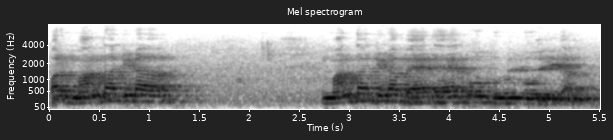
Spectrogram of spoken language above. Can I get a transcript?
ਪਰ ਮਨ ਦਾ ਜਿਹੜਾ ਮਨ ਦਾ ਜਿਹੜਾ ਵੈਦ ਹੈ, ਉਹ ਗੁਰੂ ਗੋਬਿੰਦ ਦਾ।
